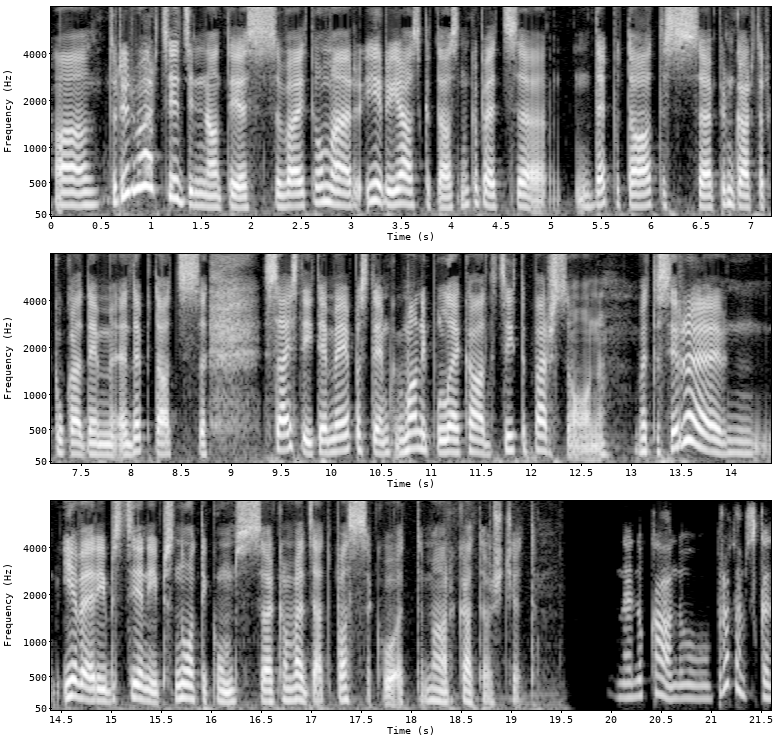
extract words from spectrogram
Uh, tur ir vērts iedziļināties, vai tomēr ir jāskatās, nu, kāpēc uh, deputātas, uh, pirmkārt ar kaut kādiem deputātas uh, saistītiem ēpastiem manipulē kāda cita persona. Vai tas ir ievērības cienības notikums, kam vajadzētu pasakot? Māra, kā tev šķiet? Ne, nu kā, nu, protams, ka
